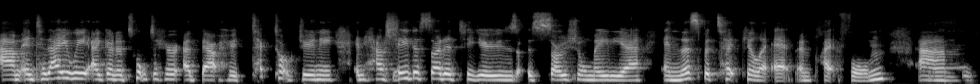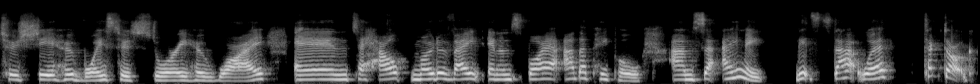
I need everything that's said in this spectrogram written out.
Um, and today we are going to talk to her about her TikTok journey and how she decided to use social media and this particular app and platform um, mm. to share her voice, her story, her why, and to help motivate and inspire other people. Um, so, Amy, let's start with TikTok.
